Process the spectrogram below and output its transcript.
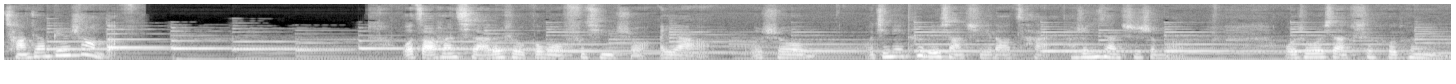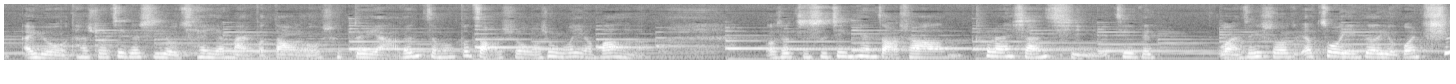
长江边上的。我早上起来的时候跟我父亲说：“哎呀，我说我今天特别想吃一道菜。”他说：“你想吃什么？”我说我想吃河豚鱼，哎呦，他说这个是有钱也买不到了。我说对呀，那你怎么不早说？我说我也忘了。我说只是今天早上突然想起这个，晚贼说要做一个有关吃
